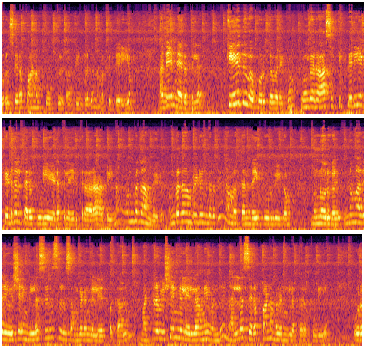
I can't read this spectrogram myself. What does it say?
ஒரு சிறப்பான போக்கு அப்படின்றது நமக்கு தெரியும். அதே நேரத்தில் கேதுவை பொறுத்த வரைக்கும் உங்கள் ராசிக்கு பெரிய கெடுதல் தரக்கூடிய இடத்துல இருக்கிறாரா அப்படின்னா ஒன்பதாம் வீடு. ஒன்பதாம் வீடுங்கிறது நம்ம தந்தை பூர்வீகம் முன்னோர்கள் இந்த மாதிரி விஷயங்களில் சிறு சிறு சங்கடங்கள் ஏற்பட்டாலும் மற்ற விஷயங்கள் எல்லாமே வந்து நல்ல சிறப்பான பலன்களை தரக்கூடிய ஒரு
